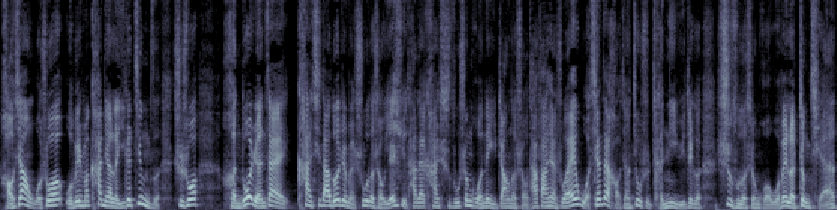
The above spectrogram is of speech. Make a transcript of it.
好像我说我为什么看见了一个镜子，是说很多人在看悉达多这本书的时候，也许他在看世俗生活那一章的时候，他发现说，哎，我现在好像就是沉溺于这个世俗的生活，我为了挣钱，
